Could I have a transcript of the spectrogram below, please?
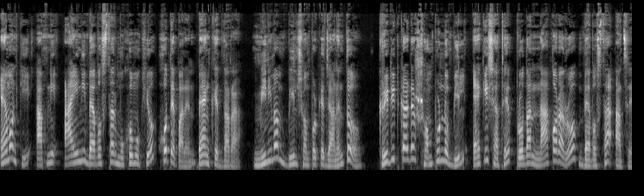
এমনকি আপনি আইনি ব্যবস্থার মুখোমুখিও হতে পারেন ব্যাংকের দ্বারা। মিনিমাম বিল সম্পর্কে জানেন তো? ক্রেডিট কার্ডের সম্পূর্ণ বিল একই সাথে প্রদান না করারও ব্যবস্থা আছে।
